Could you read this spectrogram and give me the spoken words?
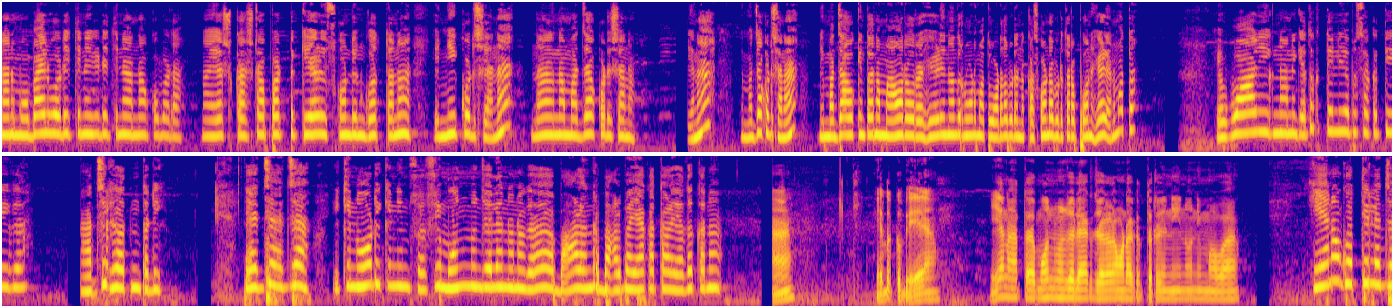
ನಾನು ಮೊಬೈಲ್ ಹೊಡಿತೀನಿ, ಹಿಡಿತೀನಿ ಅನ್ನಕೋಬೇಡ ನಾ ಎಷ್ಟು ಕಷ್ಟಪಟ್ಟು ಕೇಳಿಸ್ಕೊಂಡಿನ ಗೊತ್ತನ? ನೀ ಕೊಡಿಸ್ಯಾನ? ನಾ ನಮ್ಮ ಅಜ್ಜ ಕೊಡಿಸ್ಯಾನ? ಏನ? ನಿಮ್ಮ ಅಜ್ಜ ಕೊಡಿಸ್ಯಾನ? ನಿಮ್ಮ ಅಜ್ಜ ಅವಕ್ಕಿಂತ ನಮ್ಮ ಮಾವರವ್ರು ಹೇಳಿನಂದ್ರೆ ನೋಡಿ ಮತ್ತೆ ಹೊಡೆದ ಬಿಡೋಣ ಕಸ್ಕೊಂಡ ಬಿಡ್ತಾರ ಫೋನ್ ಹೇಳೇನ ಮತ್ತೆ? ಯವ್ವ ಈಗ ನನಗೆ ಎದಕ್ಕೆ ತಲೆ ಎಬ್ಸಕತ್ತಿ ಈಗ? ಅಜ್ಜಿಗೆ ಹೇಳ್ತೀನಿ ತಡಿ. ಅಜ್ಜ ಅಜ್ಜ ಈಕಿ ನೋಡಿಕಿ ನಿಮ್ಮ ಸಸಿ ಮುಂದ್ ಮುಂಜಾನೆ ನನಗೆ ಭಾಳ ಅಂದ್ರೆ ಭಾಳ ಭಯಾಕತ್ತಾಳ ಎದಕ್ಕನ? ಆ? ಎದಕ್ಕೆ ಬೇ? ಏನಾತ ಮುಂಜ್ ಮುಂಜಾನೆ ಯಾರು ಜಗಳ ಮಾಡಕತ್ತೀರಿ ನೀನು ನಿಮ್ಮವ್ವ? ಏನೋ ಗೊತ್ತಿಲ್ಲ ಅಜ್ಜ.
